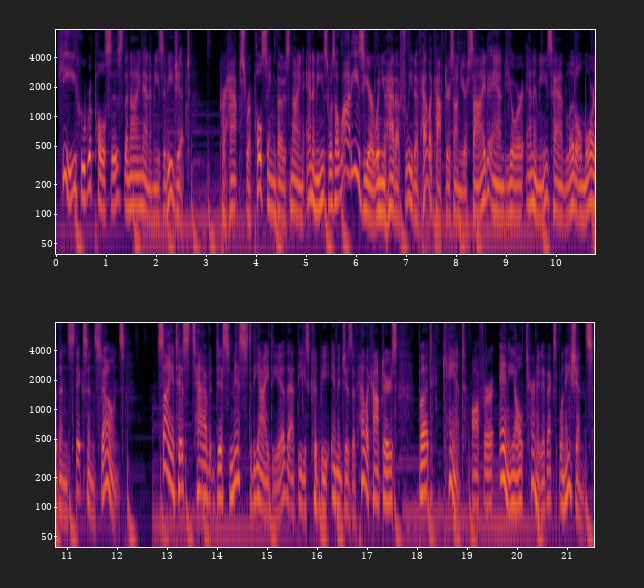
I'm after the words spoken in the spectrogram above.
He who repulses the nine enemies of Egypt. Perhaps repulsing those nine enemies was a lot easier when you had a fleet of helicopters on your side and your enemies had little more than sticks and stones. Scientists have dismissed the idea that these could be images of helicopters, but can't offer any alternative explanations.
